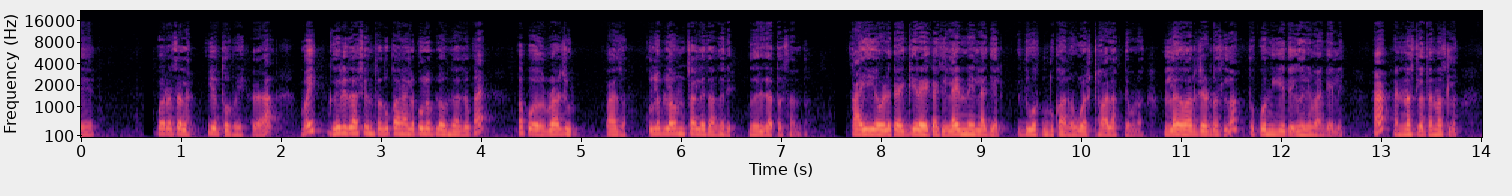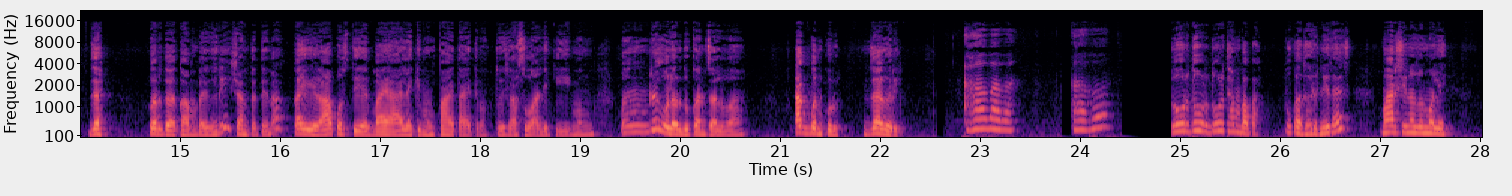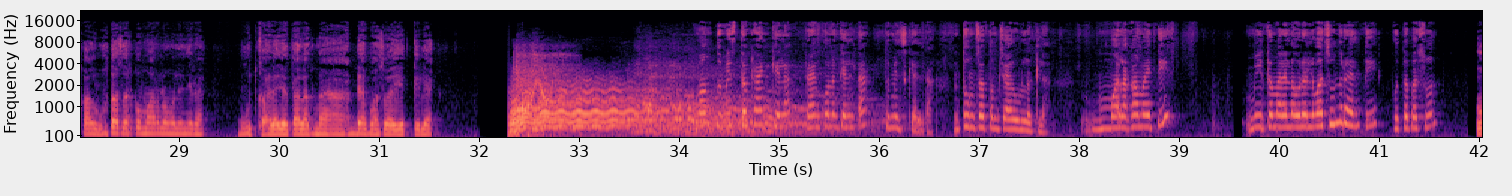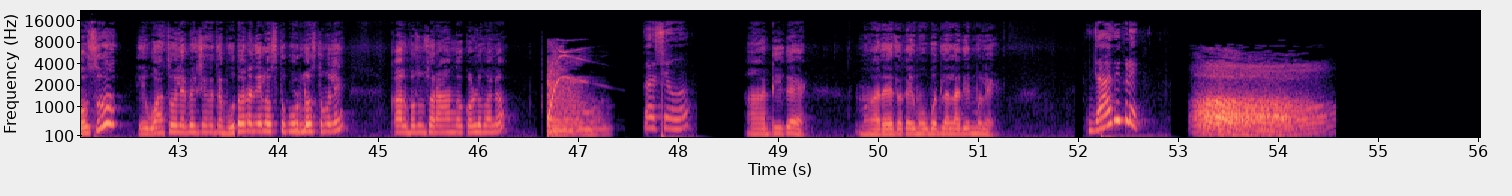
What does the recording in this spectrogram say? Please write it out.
बरं चला येतो मी. हा? बाई घरी जाशील तर दुकानाला कुलूप लावून जाजो काय? बापू राजू पाहिजे. कुलूप लावून चालले जा घरी. घरी जात तर काही एवढे काही गिरायकाची लाईन नाही लागेल. दु दुकान उघडच ठेवावं लागते म्हणून. लय अर्जंट असलं तर कोणी येते घरी मागेले. हा? नसलं तर नसलं. जा करतोय काम बाई घरी शांतते ना काही आपसते बाया आल्या की मग पाहता येते मग. तुझी सासू आली की मग मग रेग्युलर दुकान चालवा. टाक बंद करू. जा घरी. हा बाबा. अहो. दूर दूर दूर थांब बाबा. तू का घरी निरायस मारशीन अजून मला. काल भूतासारखं मारलं मला निरा. भूत काढायच्या तालात माझ्या अड्ड्या बसवा एक केल्या कोण केलता? तुम्हीच केलता. तुमचा तुमच्यावर उलटला. मला का माहिती? मी तर माझ्या नवऱ्याला वाचून राहिली भूतापासून. असो हे वाचवल्यापेक्षा त्या भूतानं नेलं असतं पुरलं असतं मला. कालपासून सारा अंग कळलं मला. कसे हो? हा ठीक आहे. मग आता याचा काही मोबदला लागेल मला. जा तिकडे.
